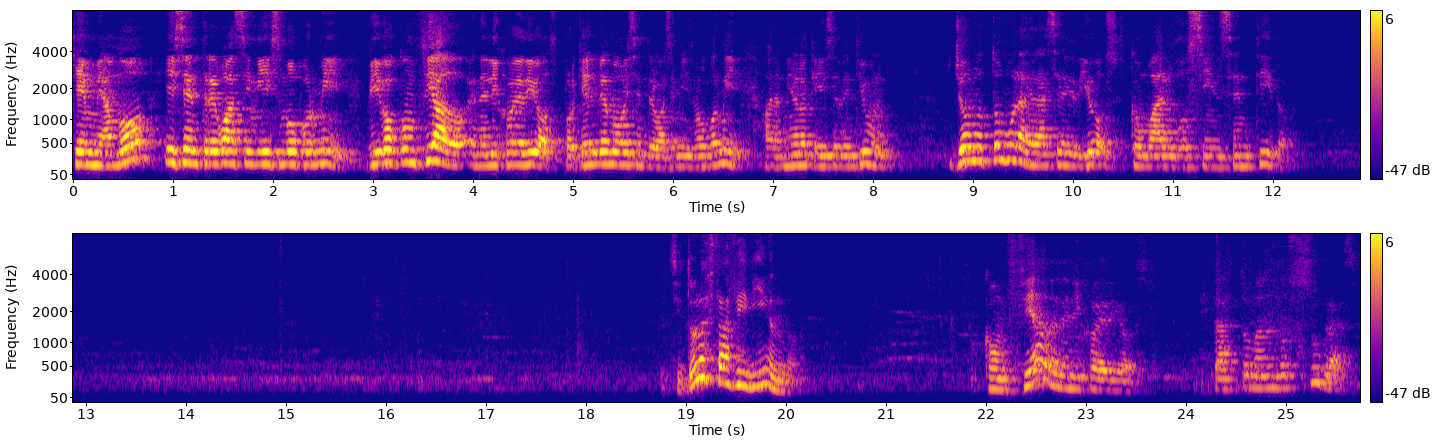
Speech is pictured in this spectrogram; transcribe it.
quien me amó y se entregó a sí mismo por mí. Vivo confiado en el Hijo de Dios, porque Él me amó y se entregó a sí mismo por mí. Ahora mira lo que dice el 21. Yo no tomo la gracia de Dios como algo sin sentido. Si tú no estás viviendo confiado en el Hijo de Dios, estás tomando su gracia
